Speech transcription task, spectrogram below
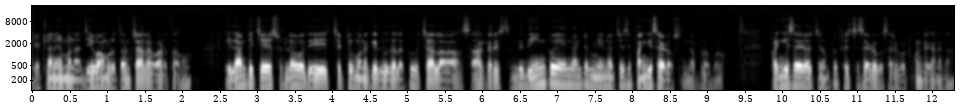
ఎట్లనే మన జీవామృతం చాలా వాడతాము. ఇలాంటి చేసులో అది చెట్టు మనకు ఎదుగుదలకు చాలా సహకరిస్తుంది. దీనికో ఏంటంటే మెయిన్ వచ్చేసి ఫంగిసైడ్ వస్తుంది అప్పుడప్పుడు. ఫంగిసైడ్ వచ్చినప్పుడు పెస్టిసైడ్ ఒకసారి కొట్టుకుంటే కనుక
